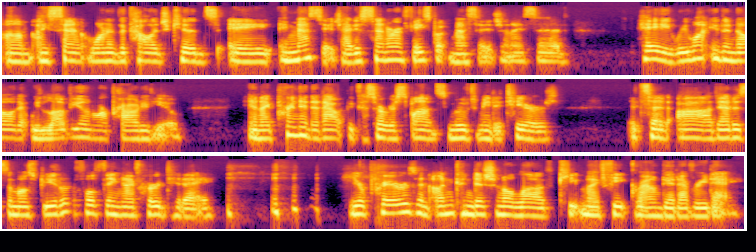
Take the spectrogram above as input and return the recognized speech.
Um, I sent one of the college kids a, a message. I just sent her a Facebook message and I said, Hey, we want you to know that we love you and we're proud of you. And I printed it out because her response moved me to tears. It said, Ah, that is the most beautiful thing I've heard today. Your prayers and unconditional love keep my feet grounded every day.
